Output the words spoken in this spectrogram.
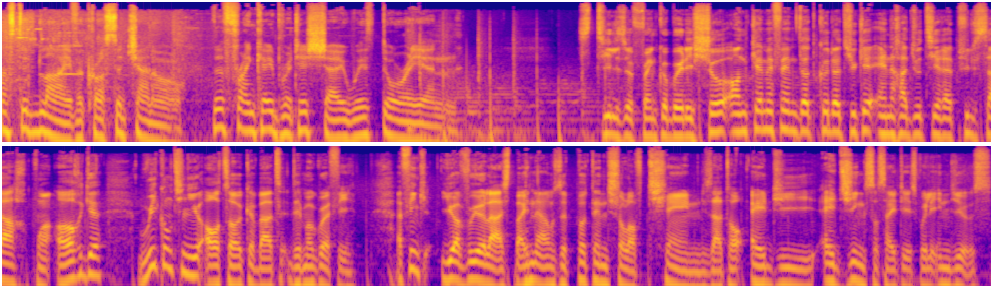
Broadcasted live across the channel. The Franco British Show with Dorian. Still the Franco-British Show on camfm.co.uk and radio-pulsar.org. We continue our talk about demography. I think you have realized by now the potential of change that our agi- aging societies will induce.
